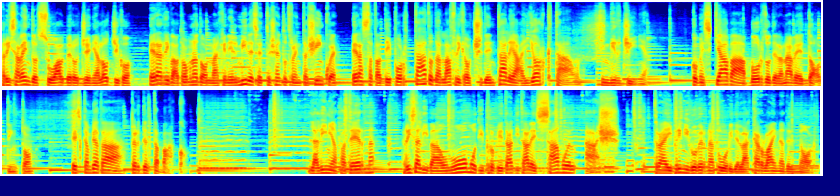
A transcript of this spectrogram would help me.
Risalendo il suo albero genealogico, era arrivato a una donna che nel 1735 era stata deportata dall'Africa occidentale a Yorktown, in Virginia, come schiava a bordo della nave Doddington e scambiata per del tabacco. La linea paterna risaliva a un uomo di proprietà di tale Samuel Ash, tra i primi governatori della Carolina del Nord.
